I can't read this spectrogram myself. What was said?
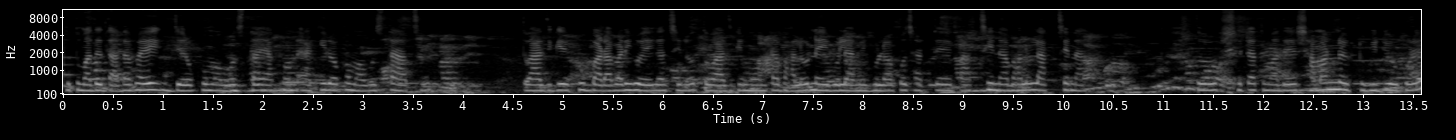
তো তোমাদের দাদাভাই যেরকম অবস্থায় এখন একই রকম অবস্থা আছে। তো আজকে খুব বাড়াবাড়ি হয়ে গেছিল, তো আজকে মনটা ভালো নেই বলে আমি ভ্লগও ছাড়তে পারছি না, ভালো লাগছে না। তো সেটা তোমাদের সামান্য একটু ভিডিও করে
